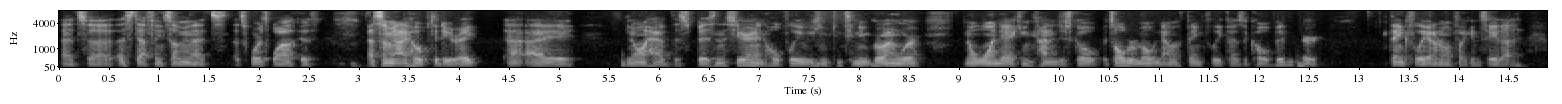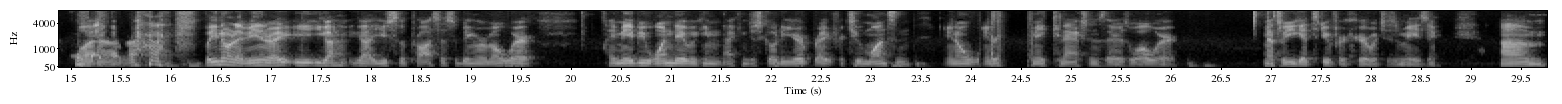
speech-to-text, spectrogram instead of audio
That's uh that's definitely something that's that's worthwhile because that's something I hope to do. Right? I you know I have this business here, and hopefully we can continue growing. Where know one day I can kind of just go. It's all remote now, thankfully because of COVID. Or thankfully, I don't know if I can say that, but uh, but you know what I mean, right? You, you got you got used to the process of being remote where hey, maybe one day we can I can just go to Europe right for two months and you know make connections there as well where that's what you get to do for a career, which is amazing. Um,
